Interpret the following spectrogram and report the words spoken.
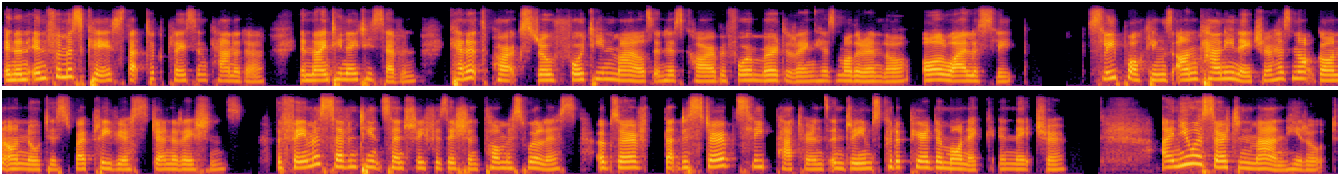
In an infamous case that took place in Canada in 1987, Kenneth Parks drove 14 miles in his car before murdering his mother in law, all while asleep. Sleepwalking's uncanny nature has not gone unnoticed by previous generations. The famous 17th century physician Thomas Willis observed that disturbed sleep patterns in dreams could appear demonic in nature. I knew a certain man, he wrote,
